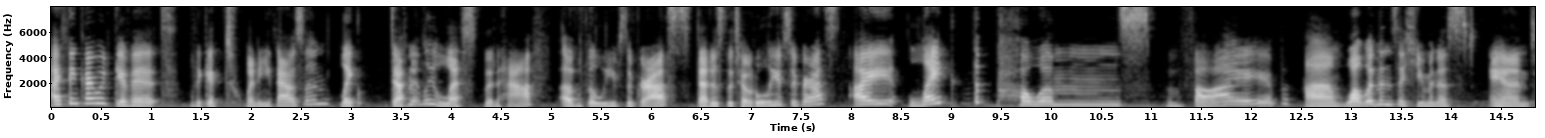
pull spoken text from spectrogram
I think I would give it like a 20,000. Like, definitely less than half of the leaves of grass. That is the total leaves of grass. I like the poems vibe. Um, Walt Whitman's a humanist, and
